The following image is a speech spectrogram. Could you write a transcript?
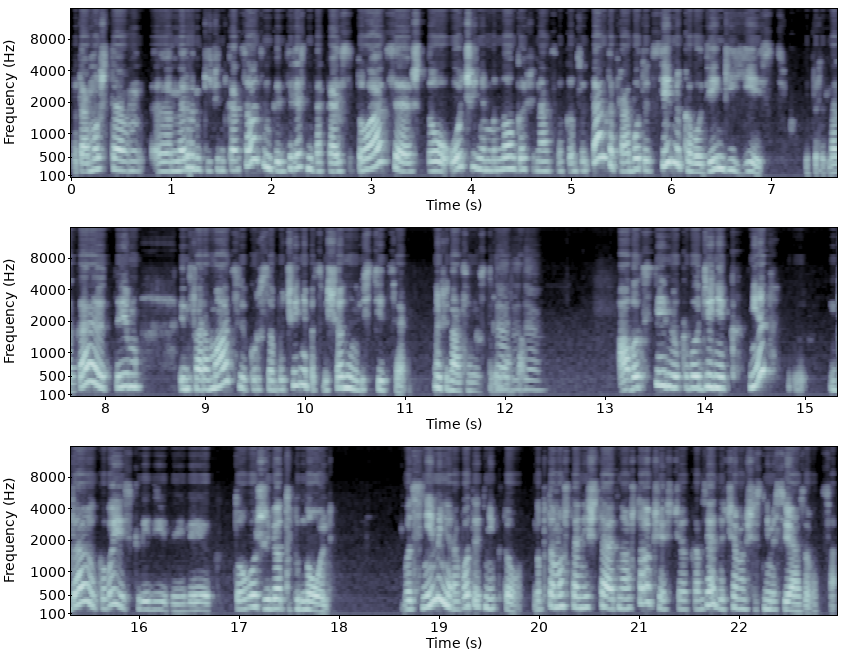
потому что э, на рынке финконсалтинга интересна такая ситуация, что очень много финансовых консультантов работают с теми, у кого деньги есть, и предлагают им информацию, курс обучения, посвященный инвестициям, ну, финансовым да, да, инструментам. да. А вот с теми, у кого денег нет, да, у кого есть кредиты или кто живет в ноль, вот с ними не работает никто. Ну, потому что они считают, ну а что вообще с человека взять, зачем вообще с ними связываться?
